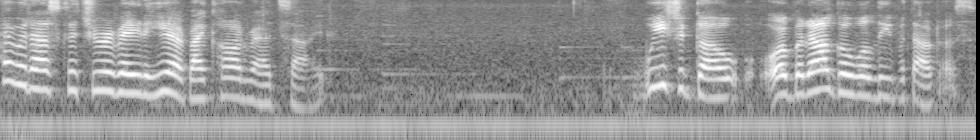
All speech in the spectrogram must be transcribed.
I would ask that you remain here by Conrad's side. We should go, or M'naago will leave without us.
